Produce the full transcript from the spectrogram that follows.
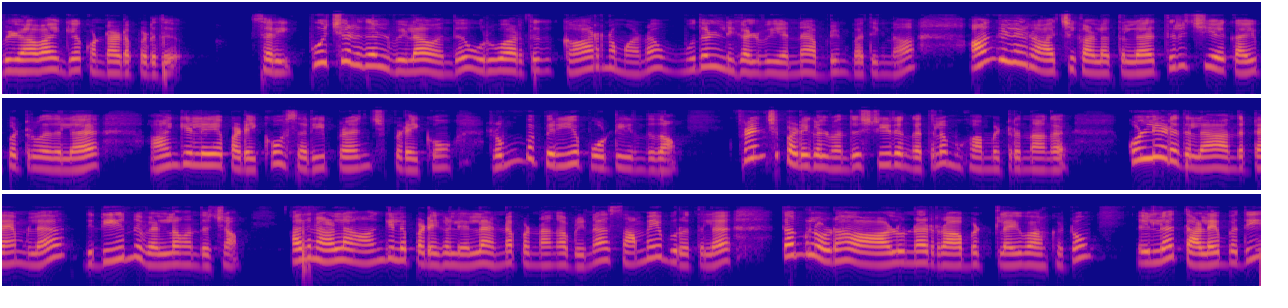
விழாவா இங்க கொண்டாடப்படுது. சரி, பூச்சொரிதல் விழா வந்து உருவாறதுக்கு காரணமான முதல் நிகழ்வு என்ன அப்படின்னு பார்த்தீங்கன்னா, ஆங்கிலேயர் ஆட்சி காலத்துல திருச்சிய கைப்பற்றுவதுல ஆங்கிலேய படைக்கும் சரி, பிரெஞ்சு படைக்கும் ரொம்ப பெரிய போட்டி இருந்ததாம். பிரெஞ்சு படைகள் வந்து ஸ்ரீரங்கத்துல முகாமிட்டிருந்தாங்க. கொள்ளிடத்துல அந்த டைம்ல திடீர்னு வெள்ளம் வந்துச்சாம். அதனால ஆங்கில படைகள் எல்லாம் என்ன பண்ணாங்க அப்படின்னா, சமயபுரத்துல தங்களோட ஆளுநர் ராபர்ட் கிளைவ் ஆகட்டும், இல்ல தளபதி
